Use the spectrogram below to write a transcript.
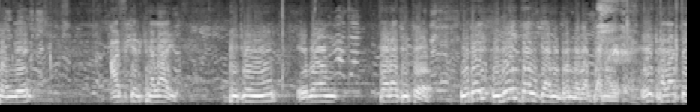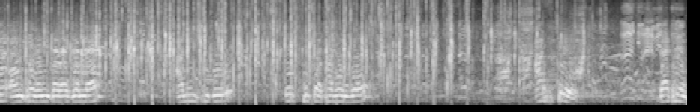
সঙ্গে আজকের খেলায় বিজয়ী এবং পরাজিত উভয় উভয় দলকে আমি ধন্যবাদ জানাই। এই খেলাতে অংশগ্রহণ করার জন্য আমি শুধু একটি কথা বলব। আজকে দেখেন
